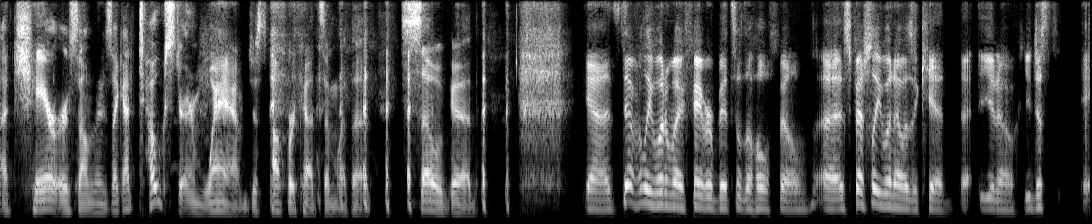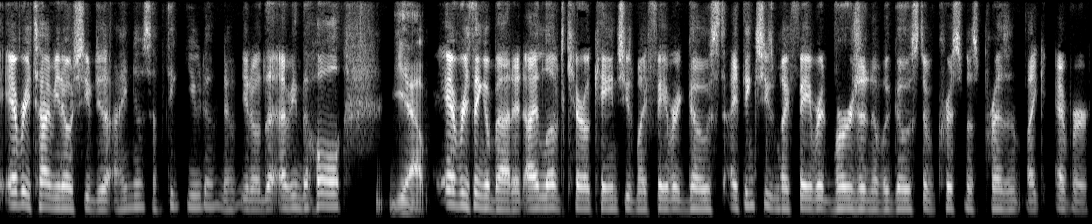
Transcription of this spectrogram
a chair or something. It's like a toaster and wham, just uppercuts him with it. so good. Yeah, it's definitely one of my favorite bits of the whole film, uh, especially when I was a kid. Uh, you know, you just every time you know she do I know something you don't know. You know, the, I mean the whole yeah everything about it. I loved Carol Kane. She's my favorite ghost. I think she's my favorite version of a ghost of Christmas present like ever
